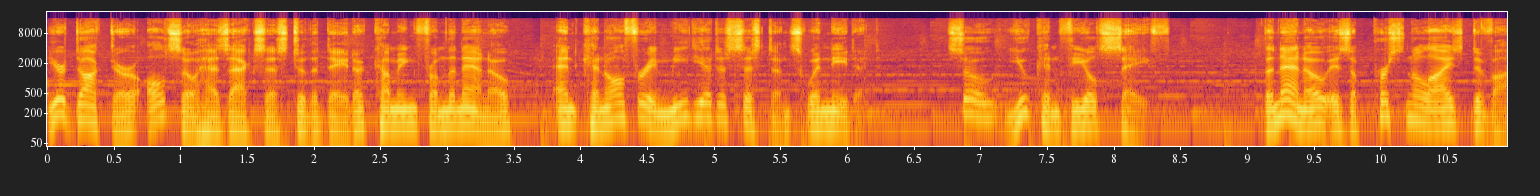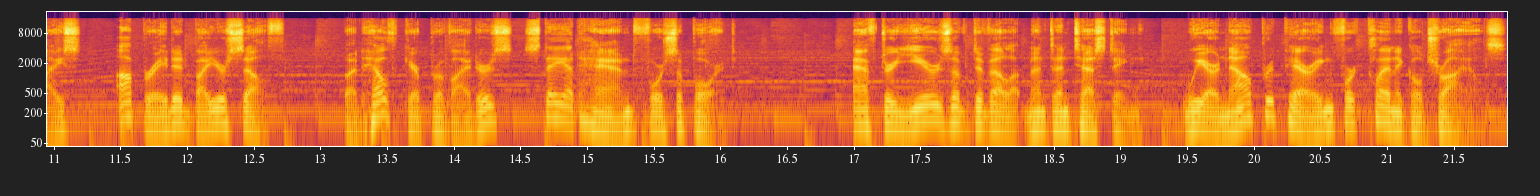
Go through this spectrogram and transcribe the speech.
Your doctor also has access to the data coming from the Nano and can offer immediate assistance when needed, so you can feel safe. The Nano is a personalized device operated by yourself, but healthcare providers stay at hand for support. After years of development and testing, we are now preparing for clinical trials.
